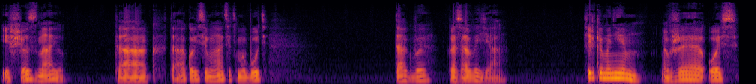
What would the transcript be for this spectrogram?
і що знаю. Так, так, о вісімнадцять, мабуть, так би казав і я. Тільки мені вже ось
